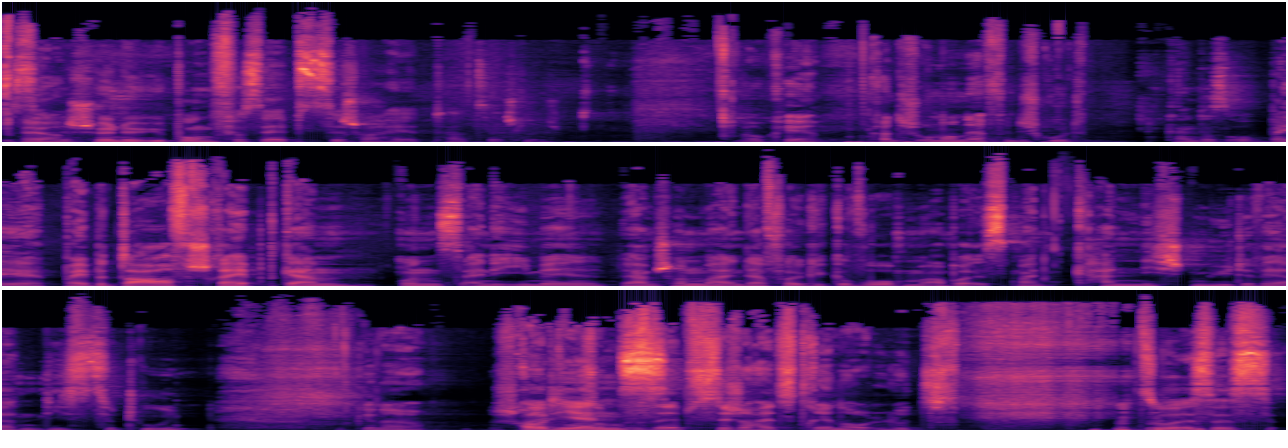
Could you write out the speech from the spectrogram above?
Das ist Ja. eine schöne Übung für Selbstsicherheit tatsächlich. Okay. Kann ich unternehmen, finde ich gut. Kann das auch bei, bei Bedarf, schreibt gern uns eine E-Mail. Wir haben schon mal in der Folge geworben, aber ist, man kann nicht müde werden, dies zu tun. Genau. Schreibt Audienz. Selbstsicherheitstrainer Lutz. So ist es.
